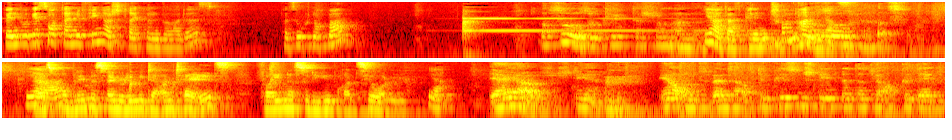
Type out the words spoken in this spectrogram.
wenn du jetzt noch deine Finger strecken würdest. Versuch nochmal. Ach so, so klingt das schon anders. Ja, das klingt schon anders. So, das- Ja, Das Problem ist, wenn du die mit der Hand hältst, verhinderst du die Vibrationen. ja. Ja, ja, verstehe. Ja, und wenn sie auf dem Kissen steht, wird das ja auch gedämpft.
